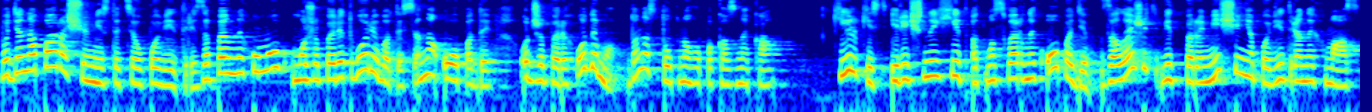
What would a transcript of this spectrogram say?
Водяна пара, що міститься у повітрі, за певних умов може перетворюватися на опади. Отже, переходимо до наступного показника. Кількість і річний хід атмосферних опадів залежить від переміщення повітряних мас,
